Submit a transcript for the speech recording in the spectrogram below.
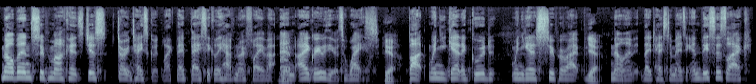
Melbourne supermarkets just don't taste good. Like they basically have no flavor. Yeah. And I agree with you, it's a waste. Yeah. But when you get a good, when you get a super ripe yeah. melon, they taste amazing. And this is like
